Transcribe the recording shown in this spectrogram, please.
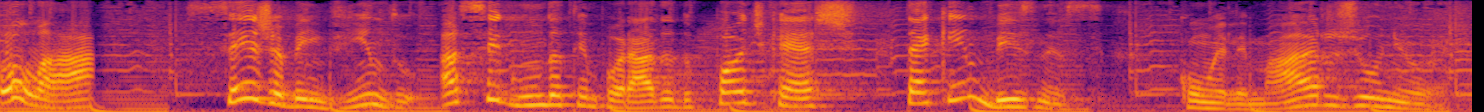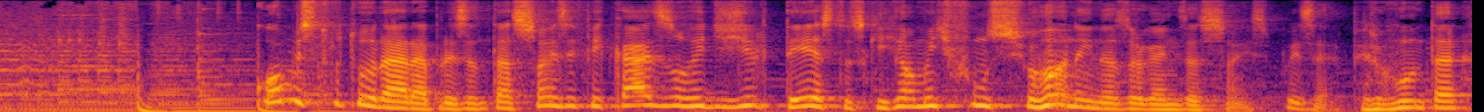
Olá! Seja bem-vindo à segunda temporada do podcast Tech in Business com Elemar Júnior. Como estruturar apresentações eficazes ou redigir textos que realmente funcionem nas organizações? Pois é, pergunta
